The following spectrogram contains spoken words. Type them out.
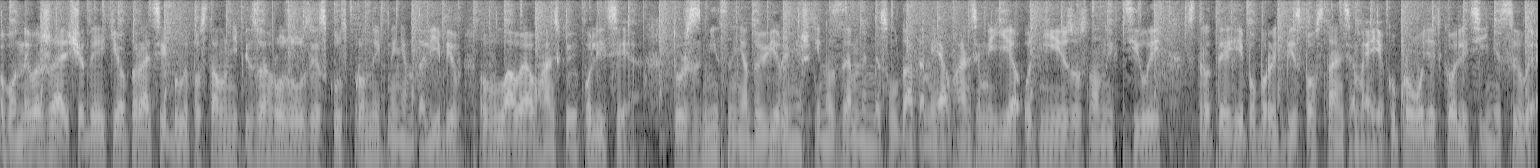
Вони вважають, що деякі операції були поставлені під загрозу у зв'язку з проникненням талібів в лави афганської поліції. Тож зміцнення довіри між іноземними солдатами і афганцями є однією з основних цілей стратегії по боротьбі з повстанцями, яку проводять коаліційні сили.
